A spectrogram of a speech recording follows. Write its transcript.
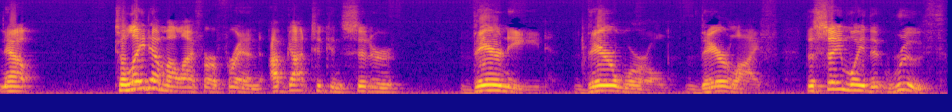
Now, to lay down my life for a friend, I've got to consider their need, their world, their life, the same way that Ruth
